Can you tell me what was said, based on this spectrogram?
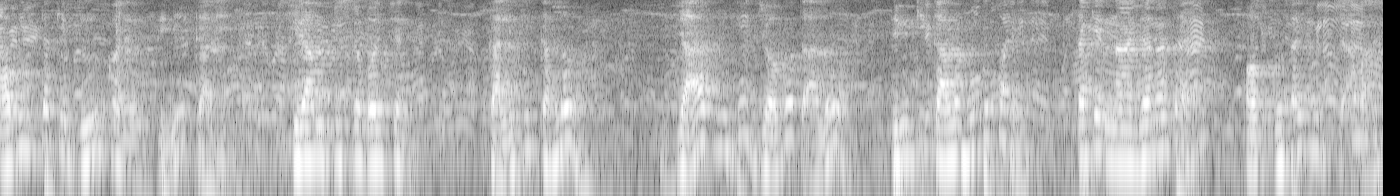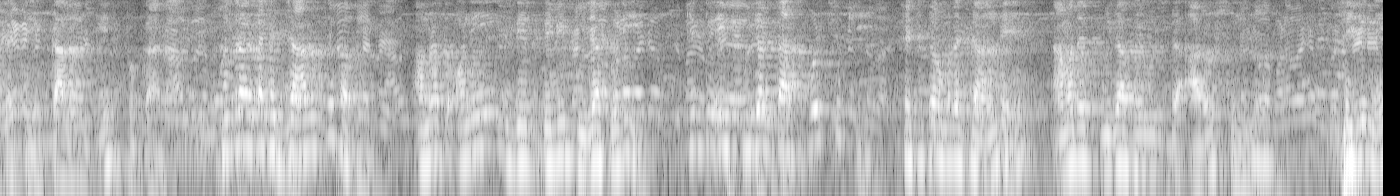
অবিদ্যাকে দূর করেন, তিনি কালী। শ্রীরামকৃষ্ণ বলছেন, কালী কি কালো? যার রূপে জগৎ আলো তিনি কি কালো হতে পারে? তাকে না জানাটা অজ্ঞতাই হচ্ছে আমাদের কাছে কালো রূপের প্রকাশ। সুতরাং তাকে জানতে হবে। আমরা তো অনেক দেব দেবী পূজা করি, কিন্তু এই পূজার তাৎপর্য কি? সেটা তো আমরা জানলে আমাদের পূজা হয়ে উঠবে আরও সুন্দর। সেই জন্যে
